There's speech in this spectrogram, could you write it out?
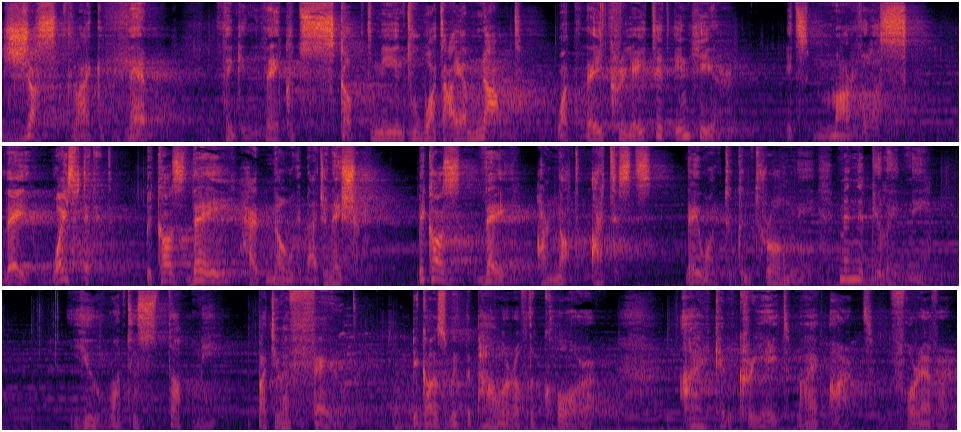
Just like them, thinking they could sculpt me into what I am not. What they created in here, it's marvelous. They wasted it because they had no imagination. Because they are not artists. They want to control me, manipulate me. You want to stop me, but you have failed. Because with the power of the core, I can create my art forever.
